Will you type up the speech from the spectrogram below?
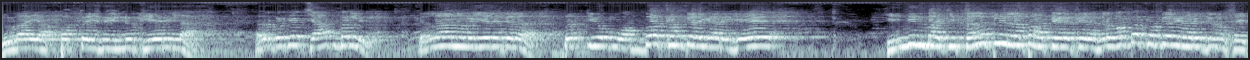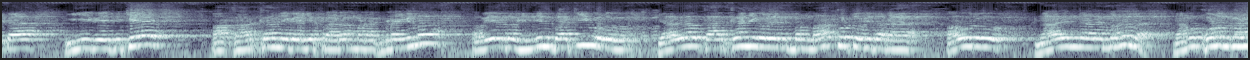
ನೂರ ಎಪ್ಪತ್ತೈದು ಇನ್ನೂ ಕ್ಲಿಯರ್ ಇಲ್ಲ. ಅದ್ರ ಬಗ್ಗೆ ಚಾಟ್ ಬರಲಿ. ಎಲ್ಲ ನಮಗೆ ಏನೈತಲ್ಲ ಪ್ರತಿಯೊಬ್ಬ ಒಬ್ಬ ಕಂಪನಿಗಾರಿಗೆ ಹಿಂದಿನ ಬಾಕಿ ತಲುಪಲಿಲ್ಲಪ್ಪ ಅಂತ ಹೇಳ್ತೇವೆ ಅಂದ್ರೆ ಒಬ್ಬ ಇದ್ರು ಸಹಿತ ಈ ವೇದಿಕೆ ಆ ಕಾರ್ಖಾನೆಗಳಿಗೆ ಪ್ರಾರಂಭ ಮಾಡಕ್ ಬಿಡಂಗಿಲ್ಲ ಅವೇನು ಹಿಂದಿನ ಬಾಕಿಗಳು. ಯಾವ್ಯಾವ ಕಾರ್ಖಾನೆಗಳು ಬಂದು ಮಾತು ಕೊಟ್ಟು ಹೋಗಿದಾರ, ಅವರು ನಾಳೆ ನಾಳೆ ಮೊದಲ ನಮಗೆ ಕೊಡೋದು ಬೇಡ.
